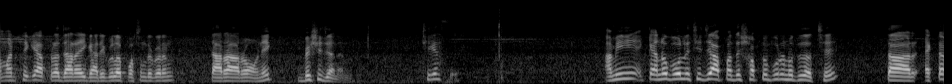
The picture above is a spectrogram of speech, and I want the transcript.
আমার থেকে আপনারা যারা এই গাড়িগুলো পছন্দ করেন, তারা আরও অনেক বেশি জানেন। ঠিক আছে? আমি কেন বলেছি যে আপনাদের স্বপ্ন পূরণ হতে যাচ্ছে? তার একটা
